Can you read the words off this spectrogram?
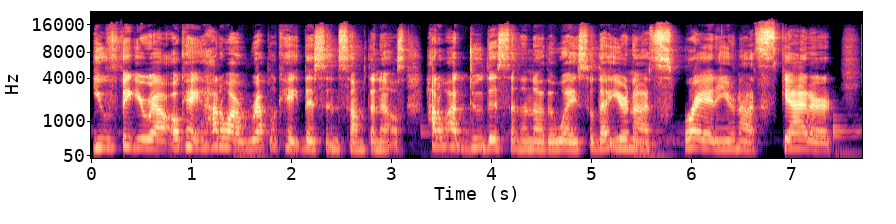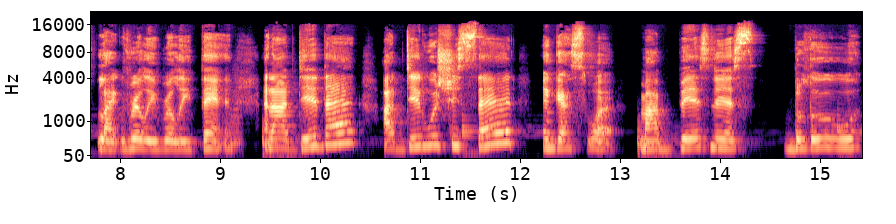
you figure out okay how do i replicate this in something else? How do i do this in another way so that you're not spread and you're not scattered like really really thin? And i did that. I did what she said. And guess what? My business blew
